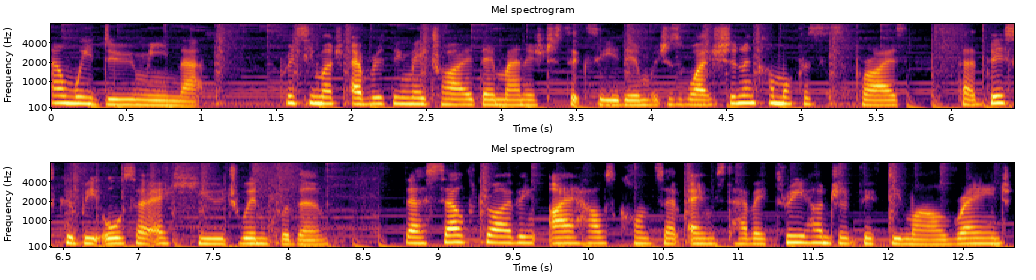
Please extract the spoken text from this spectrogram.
and we do mean that. Pretty much everything they tried, they managed to succeed in, which is why it shouldn't come off as a surprise that this could be also a huge win for them. Their self driving iHouse concept aims to have a 350 mile range,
